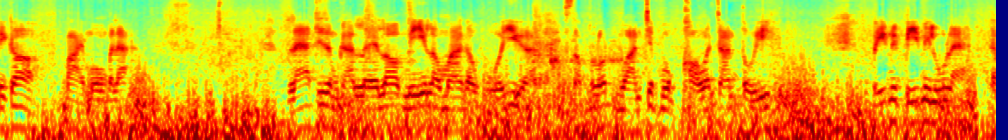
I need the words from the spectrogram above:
นี่ก็บ่ายโมงไปแล้ว และที่สำคัญเลยรอบนี้เรามากับหัวเหยื่อ สับปะรดหวานเจ็บอกของอาจารย์ตุ๋ยปี๊ดไม่ปี๊ดไม่รู้แหละ แต่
